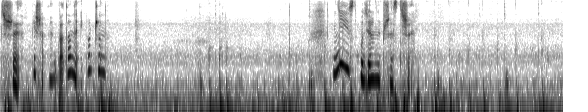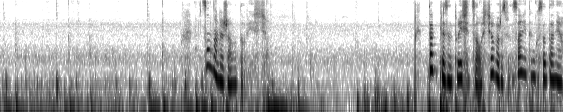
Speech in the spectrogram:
3. Piszemy badany iloczyn nie jest podzielny przez 3. Co należało dowieść? Tak prezentuje się całościowe rozwiązanie tego zadania.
